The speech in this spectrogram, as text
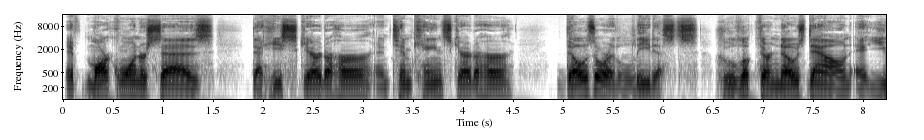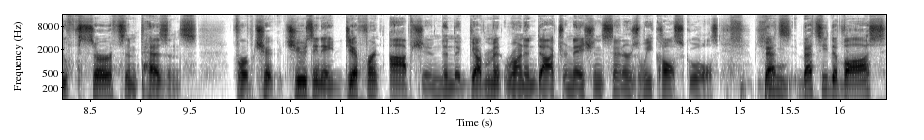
If Mark Warner says that he's scared of her and Tim Kaine's scared of her, those are elitists who look their nose down at youth serfs and peasants for ch- choosing a different option than the government run indoctrination centers we call schools. Bets- Betsy DeVos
